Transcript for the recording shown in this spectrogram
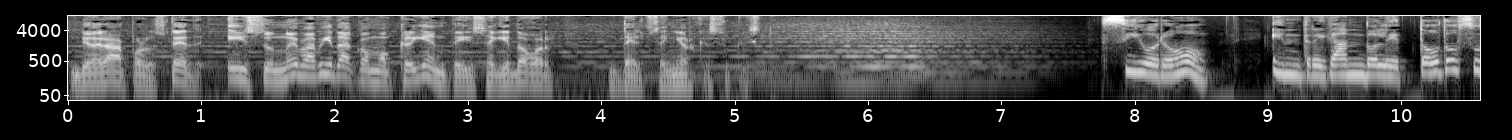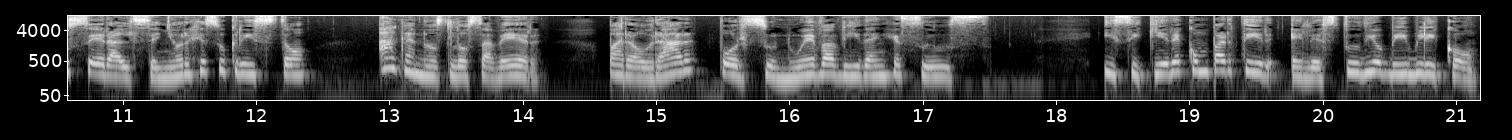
de orar por usted y su nueva vida como creyente y seguidor del Señor Jesucristo. Si oró entregándole todo su ser al Señor Jesucristo, háganoslo saber para orar por su nueva vida en Jesús. Y si quiere compartir el estudio bíblico,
